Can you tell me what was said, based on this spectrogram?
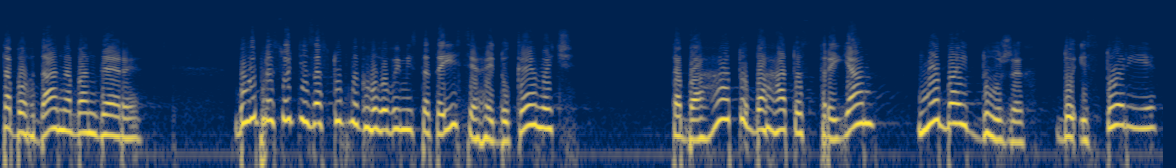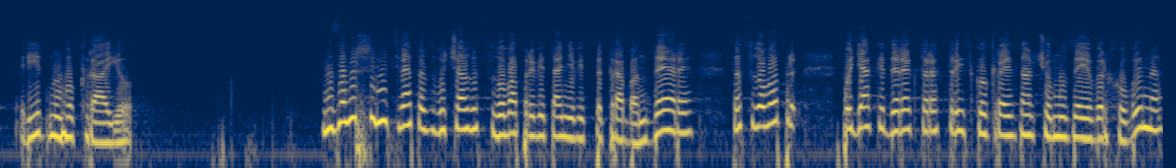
та Богдана Бандери. Були присутні заступник голови міста Таїсія Гайдукевич та багато-багато стриян, небайдужих до історії рідного краю. На завершенні свята звучали слова привітання від Петра Бандери та слова подяки директора Стрийського краєзнавчого музею Верховина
